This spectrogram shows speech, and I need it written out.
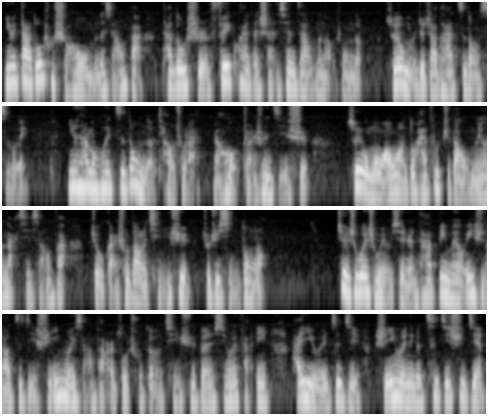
因为大多数时候我们的想法它都是飞快的闪现在我们脑中的，所以我们就叫它自动思维，因为他们会自动的跳出来，然后转瞬即逝，所以我们往往都还不知道我们有哪些想法，就感受到了情绪，就去行动了。这也是为什么有些人他并没有意识到自己是因为想法而做出的情绪跟行为反应，还以为自己是因为那个刺激事件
